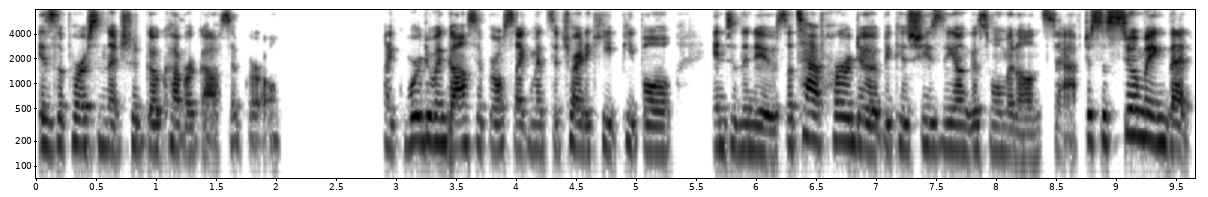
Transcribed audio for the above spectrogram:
is the person that should go cover Gossip Girl like we're doing gossip girl segments to try to keep people into the news. Let's have her do it because she's the youngest woman on staff. Just assuming that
